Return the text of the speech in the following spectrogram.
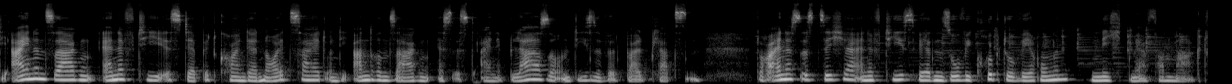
Die einen sagen, NFT ist der Bitcoin der Neuzeit und die anderen sagen, es ist eine Blase und diese wird bald platzen. Doch eines ist sicher, NFTs werden so wie Kryptowährungen nicht mehr vom Markt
